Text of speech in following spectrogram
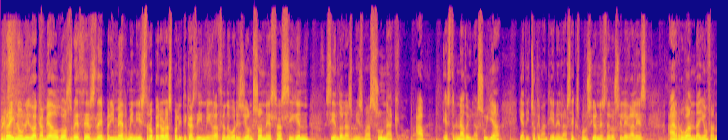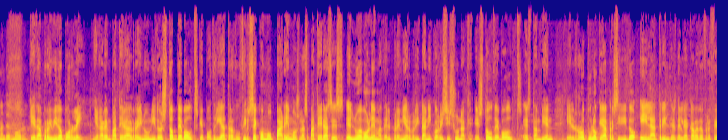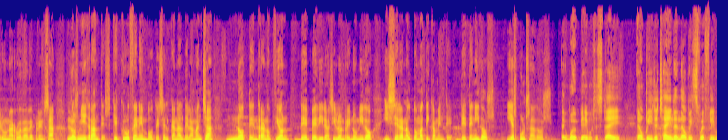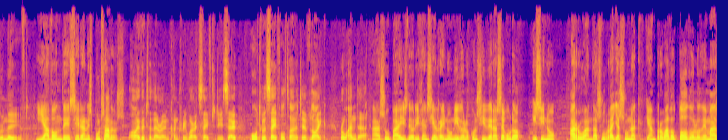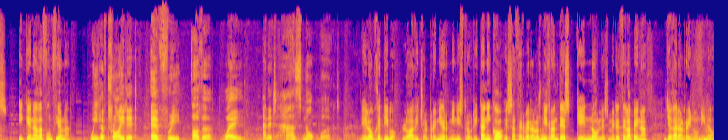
Reino Unido ha cambiado dos veces de primer ministro, pero las políticas de inmigración de Boris Johnson, esas siguen siendo las mismas. Sunak ha estrenado y la suya y ha dicho que mantiene las expulsiones de los ilegales a Ruanda. John Fernández Moore. Queda prohibido por ley llegar en patera al Reino Unido. Stop the boats, que podría traducirse como paremos las pateras, es el nuevo lema del premier británico Rishi Sunak. Stop the boats es también el rótulo que ha presidido el atril desde el que acaba de ofrecer una rueda de prensa. Los migrantes que crucen en botes el Canal de la Mancha no tendrán opción de pedir asilo en Reino Unido y serán automáticamente detenidos y expulsados. They'll be detained and they'll be swiftly removed. ¿Y a dónde serán expulsados? Either to their own country where it's safe to do so, or to a safe alternative like Rwanda. A su país de origen si el Reino Unido lo considera seguro, y si no, a Ruanda, subraya Sunak, que han probado todo lo demás y que nada funciona. We have tried it every other way and it has not worked. El objetivo, lo ha dicho el primer ministro británico, es hacer ver a los migrantes que no les merece la pena llegar al Reino Unido.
